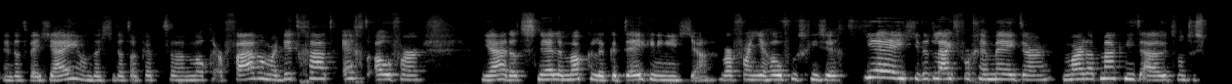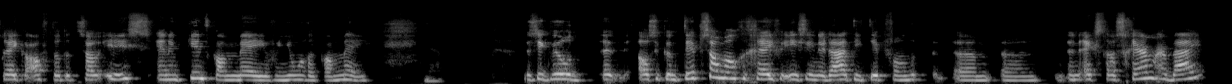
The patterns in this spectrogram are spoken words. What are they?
En dat weet jij, omdat je dat ook hebt uh, mogen ervaren. Maar dit gaat echt over ja, dat snelle, makkelijke tekeningetje. Waarvan je hoofd misschien zegt: Jeetje, dat lijkt voor geen meter. Maar dat maakt niet uit, want we spreken af dat het zo is. En een kind kan mee of een jongere kan mee. Ja. Dus ik wil, eh, als ik een tip zou mogen geven, is inderdaad die tip van um, uh, een extra scherm erbij.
